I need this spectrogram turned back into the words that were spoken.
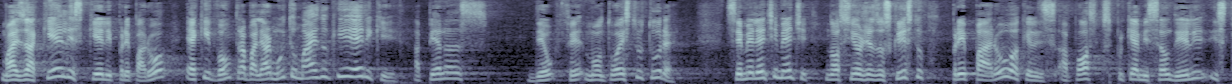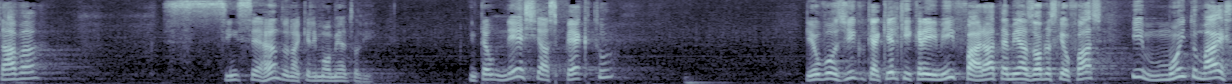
mas aqueles que ele preparou é que vão trabalhar muito mais do que ele, que apenas deu, fez, montou a estrutura. Semelhantemente, nosso Senhor Jesus Cristo preparou aqueles apóstolos porque a missão dele estava se encerrando naquele momento ali. Então, nesse aspecto, eu vos digo que aquele que crê em mim fará também as obras que eu faço e muito mais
